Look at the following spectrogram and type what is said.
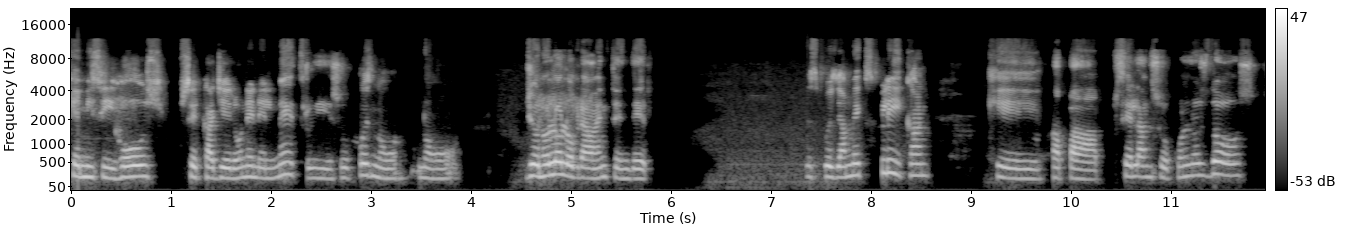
que mis hijos se cayeron en el metro y eso pues no, no, yo no lo lograba entender. Después ya me explican que papá se lanzó con los dos,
